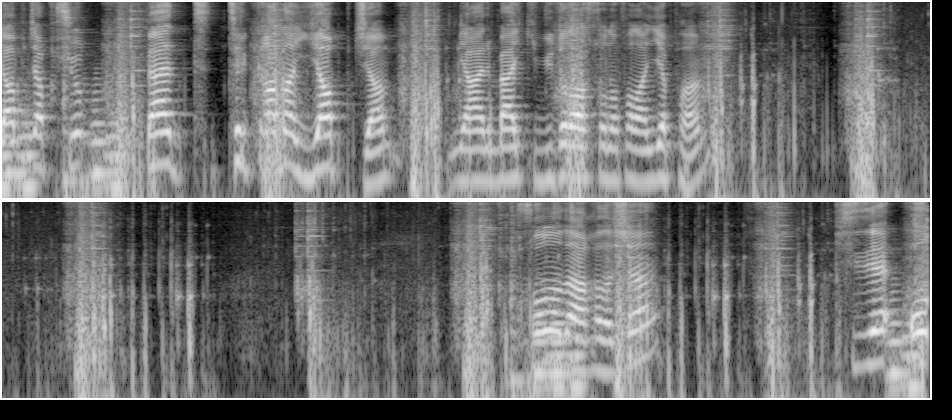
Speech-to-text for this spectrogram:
Yapacak bir şey yok. Ben tekrardan yapacağım. Yani belki videodan sonra falan yaparım. Sonra da arkadaşlar size o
